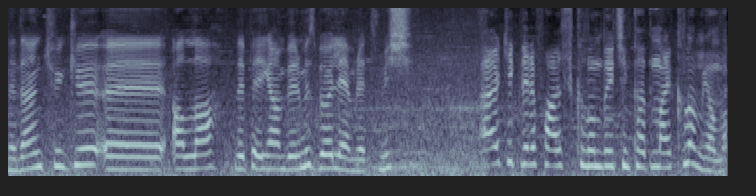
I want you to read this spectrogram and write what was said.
Neden? Çünkü e, Allah ve peygamberimiz böyle emretmiş. Erkeklere farz kılındığı için kadınlar kılamıyor mu?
